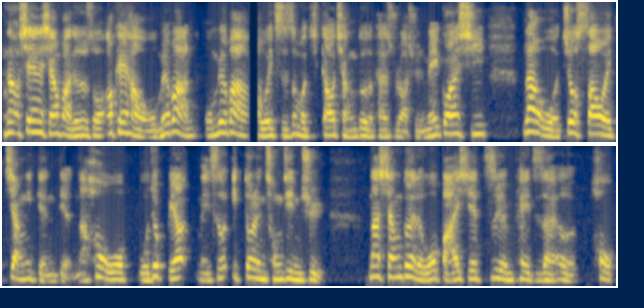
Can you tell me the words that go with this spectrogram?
那我现在的想法就是说，OK，好，我没有办法，我没有办法维持这么高强度的 pass rush，没关系，那我就稍微降一点点，然后我我就不要每次都一堆人冲进去。那相对的，我把一些资源配置在二后，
